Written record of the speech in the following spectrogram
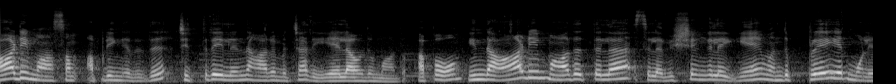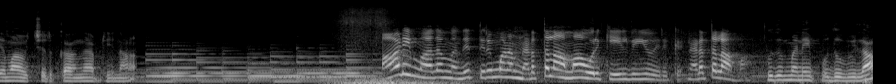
ஆடி மாதம் அப்படிங்கிறது சித்திரையிலேருந்து ஆரம்பித்தா அது ஏழாவது மாதம். அப்போது இந்த ஆடி மாதத்தில் சில விஷயங்களை ஏன் வந்து ப்ரேயர் மூலியமாக வச்சுருக்காங்க அப்படின்னா ஆடி மாதம் வந்து திருமணம் நடத்தலாமா ஒரு கேள்வியும் இருக்கு. நடத்தலாமா? புதுமனை புது விழா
